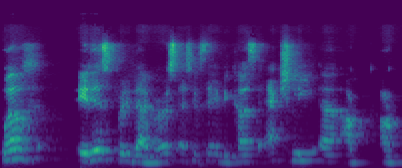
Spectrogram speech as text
Well, it is pretty diverse, as you say, because actually uh, our, our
